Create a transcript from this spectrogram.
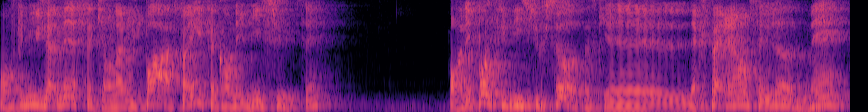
On finit jamais, fait qu'on n'arrive pas à la fin, fait qu'on est déçu, tu sais. On n'est pas si déçu que ça, parce que l'expérience est là, mais...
